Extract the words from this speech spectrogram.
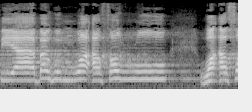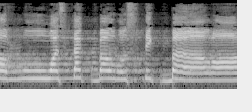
ثِيَابَهُمْ وَأَصَرُّوا وَأَصَرُّوا وَاسْتَكْبَرُوا اسْتِكْبَارًا.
